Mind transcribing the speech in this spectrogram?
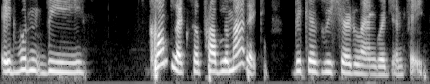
it wouldn't be complex or problematic because we shared language and faith.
